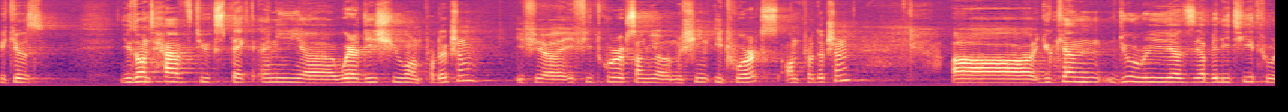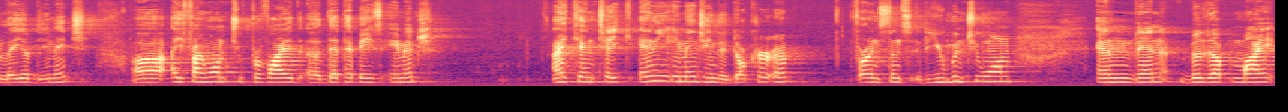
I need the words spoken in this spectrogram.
because you don't have to expect any uh, weird issue on production. If, uh, if it works on your machine, it works on production. Uh, you can do reusability through layered image. Uh, if I want to provide a database image, I can take any image in the Docker hub, for instance, the Ubuntu one, and then build up my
